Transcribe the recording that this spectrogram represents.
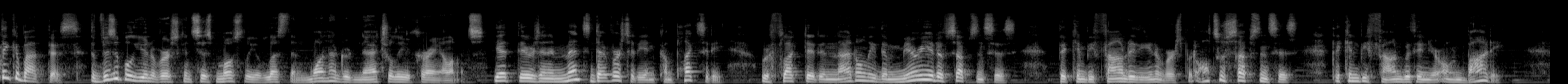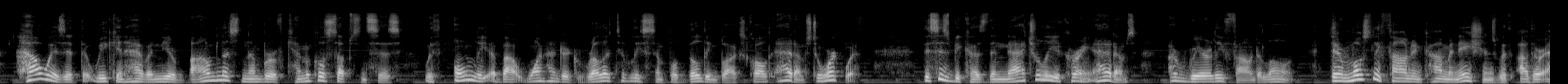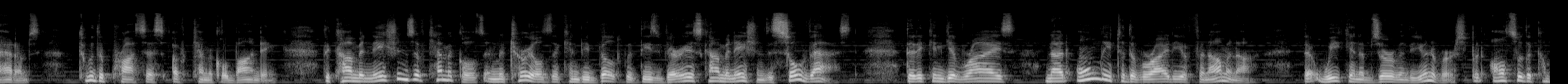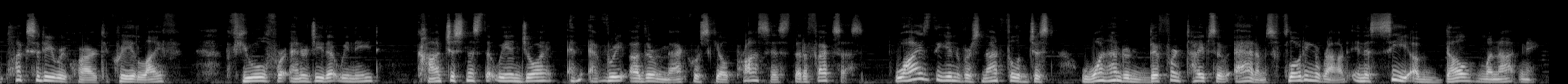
Think about this. The visible universe consists mostly of less than 100 naturally occurring elements. Yet there's an immense diversity and complexity reflected in not only the myriad of substances that can be found in the universe, but also substances that can be found within your own body. How is it that we can have a near boundless number of chemical substances with only about 100 relatively simple building blocks called atoms to work with? This is because the naturally occurring atoms are rarely found alone. They're mostly found in combinations with other atoms through the process of chemical bonding. The combinations of chemicals and materials that can be built with these various combinations is so vast that it can give rise not only to the variety of phenomena that we can observe in the universe, but also the complexity required to create life, fuel for energy that we need, consciousness that we enjoy, and every other macro-scale process that affects us. Why is the universe not full of just 100 different types of atoms floating around in a sea of dull monotony.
